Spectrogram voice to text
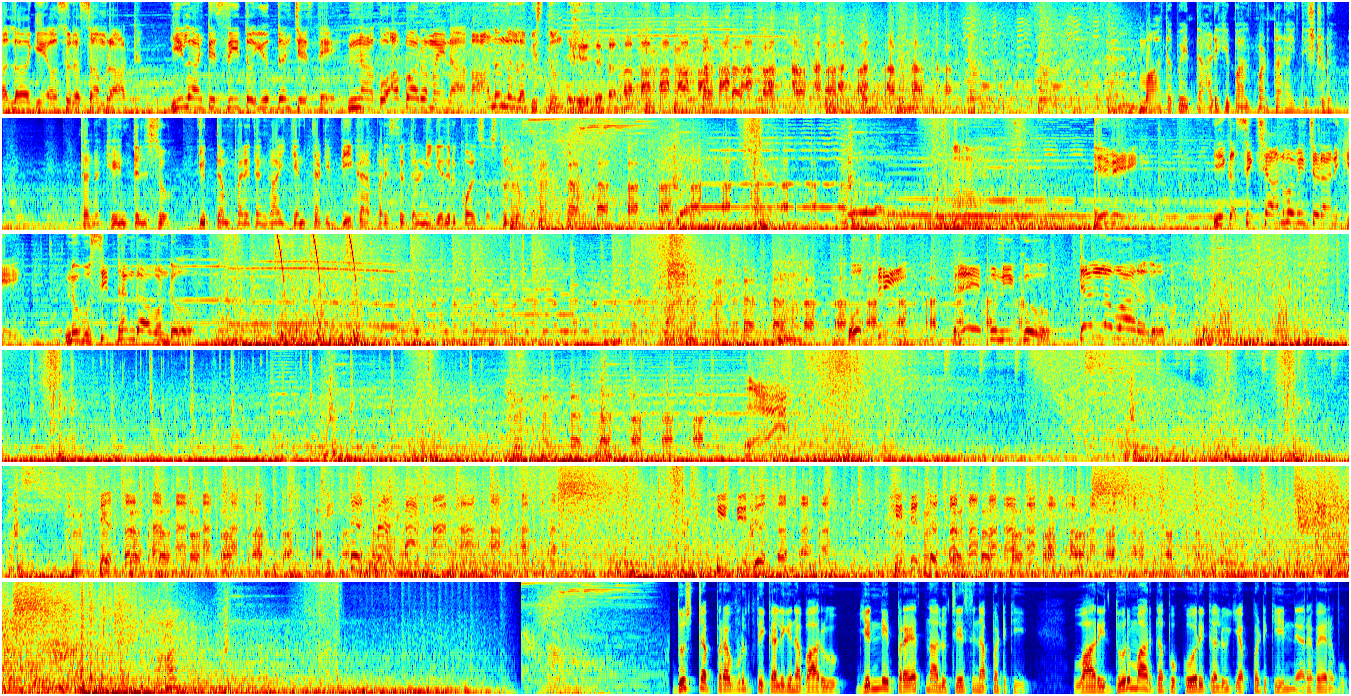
అలాగే అసుర సమ్రాట్. ఇలాంటి స్త్రీతో యుద్ధం చేస్తే నాకు అపారమైన ఆనందం లభిస్తుంది. మాతపై దాడికి పాల్పడతాడా యుధిష్ఠుడు తనకేం తెలుసు? యుద్ధం ఫలితంగా ఎంతటి భీకర పరిస్థితులను ఎదుర్కోవాల్సి వస్తుందో? దేవి ఇక శిక్ష అనుభవించడానికి నువ్వు సిద్ధంగా ఉండు. ఓ స్త్రీ రేపు నీకు తెల్లవారదు. దుష్ట ప్రవృత్తి కలిగిన వారు ఎన్ని ప్రయత్నాలు చేసినప్పటికీ వారి దుర్మార్గపు కోరికలు ఎప్పటికీ నెరవేరవు.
